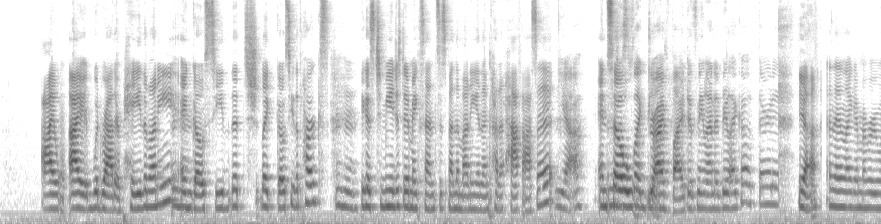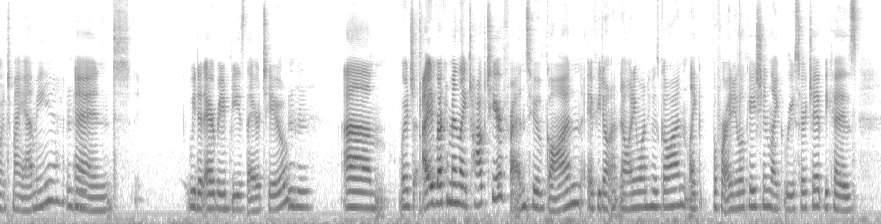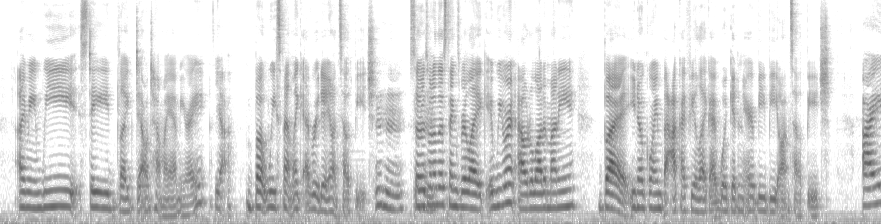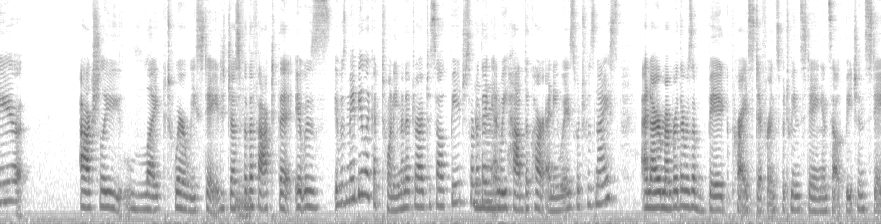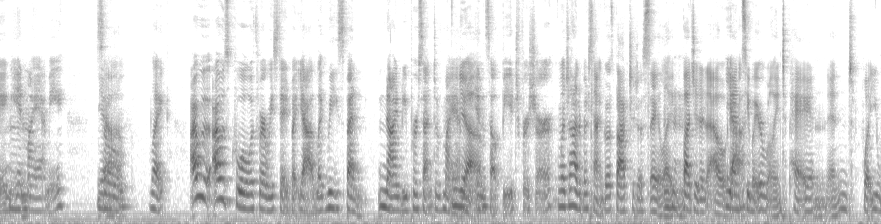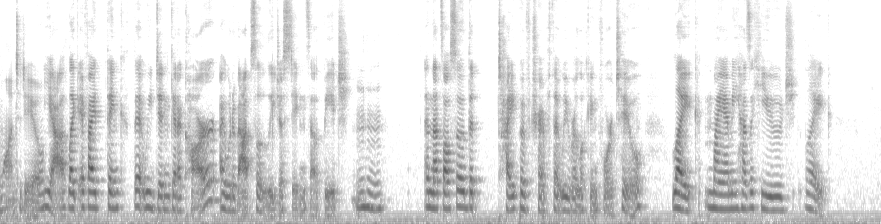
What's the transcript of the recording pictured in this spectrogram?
I, I would rather pay the money Mm-hmm. and go see the sh- like go see the parks because to me it just didn't make sense to spend the money and then kind of half-ass it. Yeah. And And so just like drive by Disneyland and be like, oh, there it is. yeah. And then like I remember we went to Miami Mm-hmm. and we did Airbnbs there too. Mm-hmm. Um, which I recommend like talk to your friends who have gone. If you don't know anyone who's gone, like before any location, like research it because I mean we stayed like downtown Miami, right? Yeah. But we spent like every day on South Beach. Mm-hmm. So it was one of those things where like if we weren't out a lot of money, but you know, going back I feel like I would get an Airbnb on South Beach. I actually liked where we stayed just Mm. for the fact that it was it was maybe like a 20 minute drive to South Beach sort of thing Mm-hmm. and we had the car anyways which was nice and I remember there was a big price difference between staying in South Beach and staying in Miami. Yeah. so like I wa- I was cool with where we stayed but yeah like we spent 90% of Miami Yeah. in South Beach for sure Which 100% goes back to just say like budget it out Mm-hmm. Yeah. and see what you're willing to pay and, and what you want to do. yeah like if I think that we didn't get a car I would have absolutely just stayed in South Beach Mm-hmm. and that's also the type of trip that we were looking for too like miami has a huge like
